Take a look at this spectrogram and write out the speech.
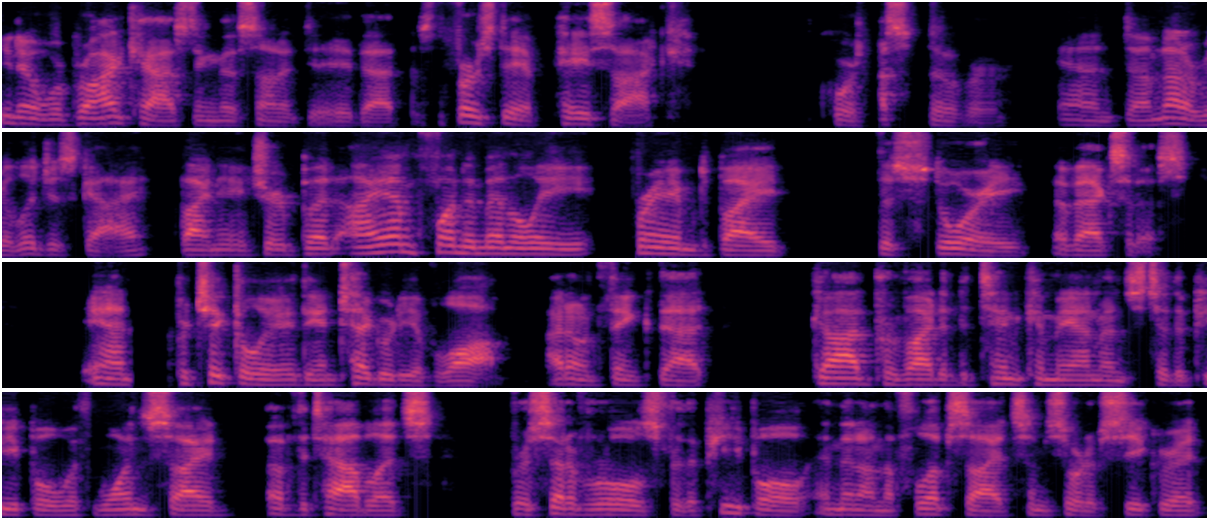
you know, we're broadcasting this on a day that is the first day of Pesach, of course, Passover. And I'm not a religious guy by nature, but I am fundamentally framed by the story of Exodus and particularly the integrity of law. I don't think that God provided the Ten Commandments to the people with one side of the tablets for a set of rules for the people, and then on the flip side, some sort of secret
